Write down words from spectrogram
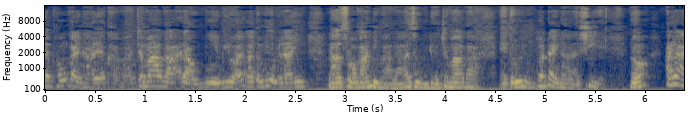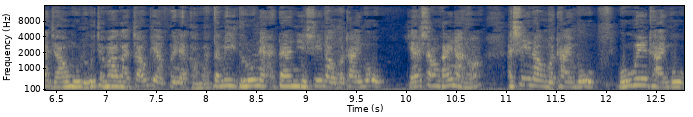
လည်းဖုန်းကင်ထားတဲ့အခါမှာကျမကအဲ့ဒါကိုမြင်ပြီးတော့အဲ့ငါသမီးကိုဘလိုင်းလာဆော့ကားနေပါလားဆိုပြီးတော့ကျမကအဲသူတို့ကိုတွတ်တိုင်ထားတာရှိတယ်နော်အဲ့ဒါကြောင့်မို့လို့ကျမကကြောင်းပြန်ဖွင့်တဲ့အခါမှာသမီးသူတို့နဲ့အတန်းချင်းရှင်းအောင်မထိုင်ဘူးရန်ဆောင်ခိုင်းတာနော်အရှင်းအောင်မထိုင်ဘူးဝဝေးထိုင်ဘူး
